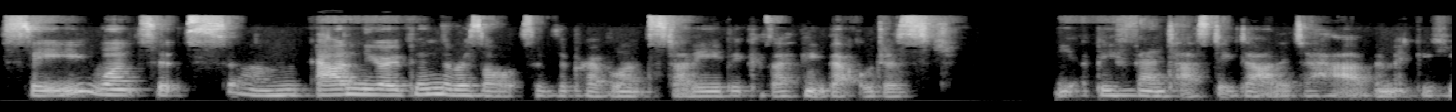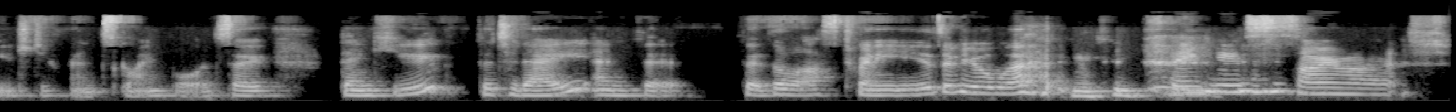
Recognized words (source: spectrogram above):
see once it's um, out in the open the results of the prevalent study because I think that will just yeah, be fantastic data to have and make a huge difference going forward. So thank you for today and for, for the last 20 years of your work. Thank you so much.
